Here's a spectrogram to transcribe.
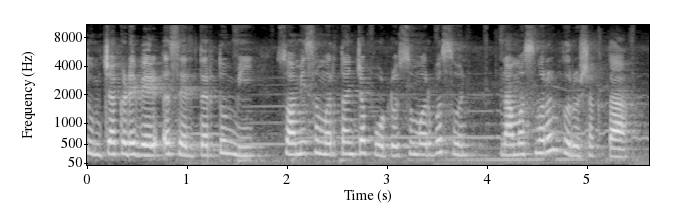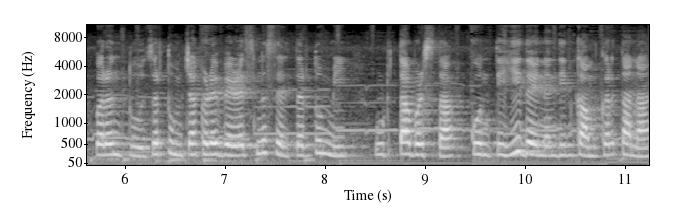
तुमच्याकडे वेळ असेल तर तुम्ही स्वामी समर्थांच्या फोटोसमोर बसून नामस्मरण करू शकता. परंतु जर तुमच्याकडे वेळच नसेल तर तुम्ही उठता बसता कोणतेही दैनंदिन काम करताना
